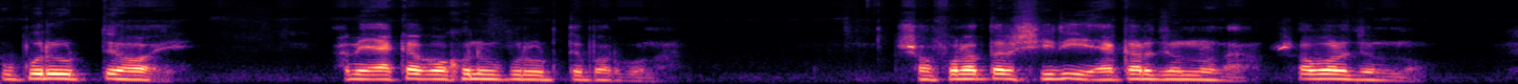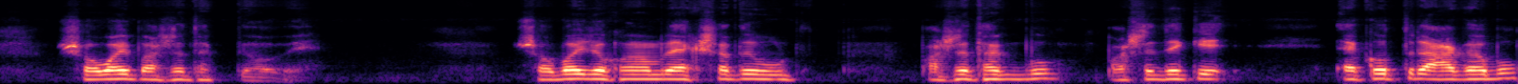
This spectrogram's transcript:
উপরে উঠতে হয় আমি একা কখনো উপরে উঠতে পারব না। সফলতার সিঁড়ি একার জন্য না, সবার জন্য। সবাই পাশে থাকতে হবে। সবাই যখন আমরা একসাথে উঠ- পাশে থাকব, পাশে থেকে একত্রে আগাবো,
